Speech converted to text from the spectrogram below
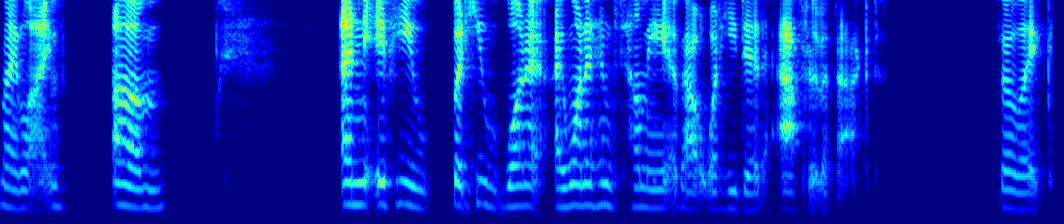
my line. Um and if he but he wanted I wanted him to tell me about what he did after the fact. So like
